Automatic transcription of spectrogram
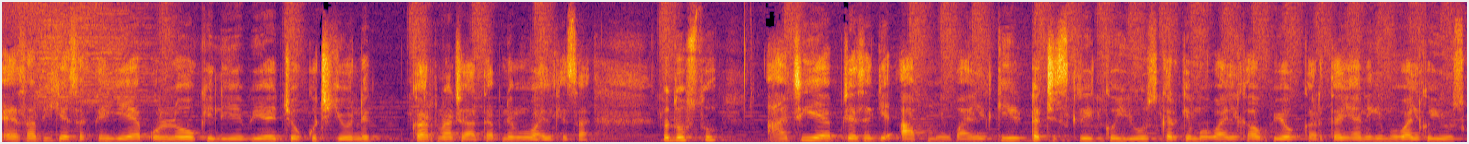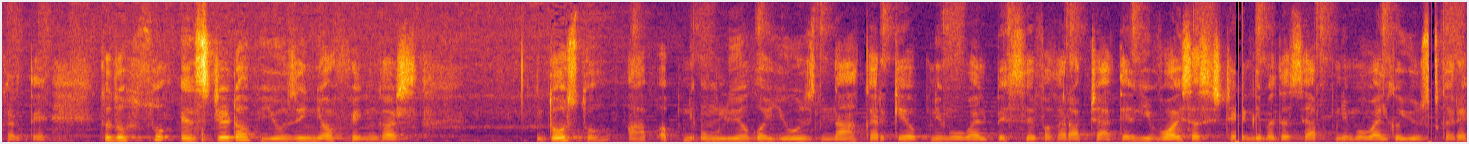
ऐसा भी कह सकते हैं ये ऐप उन लोगों के लिए भी है जो कुछ यूनिक करना चाहते हैं अपने मोबाइल के साथ। तो दोस्तों, आज की ऐप जैसे कि आप मोबाइल की टच स्क्रीन को यूज़ करके मोबाइल का उपयोग करते हैं, यानी कि मोबाइल को यूज़ करते हैं। तो दोस्तों instead of using your fingers दोस्तों, आप अपनी उंगलियों को यूज़ ना करके अपने मोबाइल पे सिर्फ़ अगर आप चाहते हैं कि वॉइस असिस्टेंट की मदद से आप अपने मोबाइल को यूज़ करें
